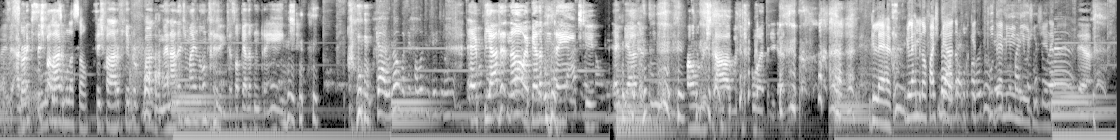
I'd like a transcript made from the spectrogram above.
Mas é, agora que vocês falaram, simulação. vocês falaram, eu fiquei preocupado. Não é nada demais, não, tá, gente? É só piada com crente. com- Cara, não, você falou de um jeito não. É Nossa, piada. Não, é piada com crente. ficar um É piada com Paulo Gustavo, essas porra, tá ligado? Guilherme, Guilherme não faz Não, piada sério, porque um tudo é mimimi hoje em dia, né? É.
